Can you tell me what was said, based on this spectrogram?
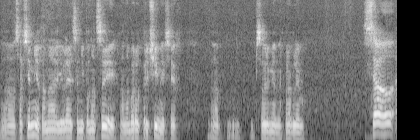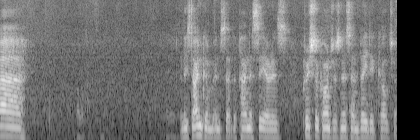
Э, Совсем нет, она является не панацеей, а наоборот причиной всех э, современных проблем. So, uh, at least I'm convinced that the panacea is Krishna consciousness and Vedic culture.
